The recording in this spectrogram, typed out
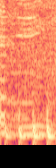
wedding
